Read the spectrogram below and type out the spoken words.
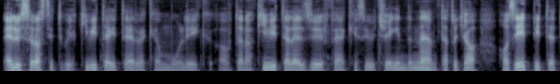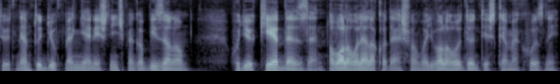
Először azt hittük, hogy a kiviteli terveken múlik, utána a kivitelező felkészültségén, de nem. Tehát, hogyha ha az építetőt nem tudjuk megnyerni, és nincs meg a bizalom, hogy ő kérdezzen, ha valahol elakadás van, vagy valahol döntést kell meghozni,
